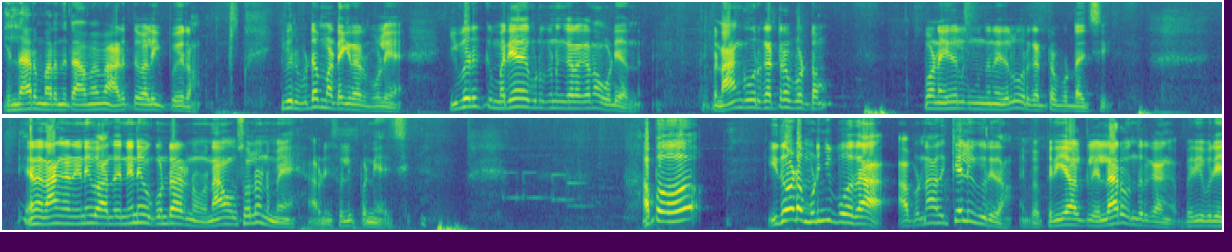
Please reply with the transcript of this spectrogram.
எல்லாரும் மறந்துட்டு அவன் அவன் அடுத்த வேலைக்கு போயிடறான். இவர் விட மாட்டேங்கிறார் போலயே. இவருக்கு மரியாதை கொடுக்கணுங்கிறக்க தான் ஓடியாந்தேன் இப்போ நாங்கள் ஒரு கட்டுரை போட்டோம். போன இதழுக்கு முந்தின இதழ் ஒரு கட்டுரை போட்டாச்சு. ஏன்னா நாங்கள் நினைவு அந்த நினைவை கொண்டாடணும். நான் சொல்லணுமே அப்படின்னு சொல்லி பண்ணியாச்சு. அப்போது இதோட முடிஞ்சு போதா அப்படின்னா அது கேள்விக்குறி தான். இப்போ பெரிய ஆட்கள் எல்லோரும் வந்திருக்காங்க. பெரிய பெரிய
